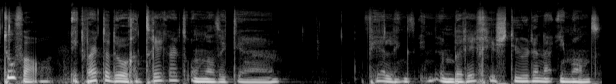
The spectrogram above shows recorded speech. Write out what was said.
Toeval. ik werd daardoor getriggerd omdat ik eh, via LinkedIn een berichtje stuurde naar iemand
